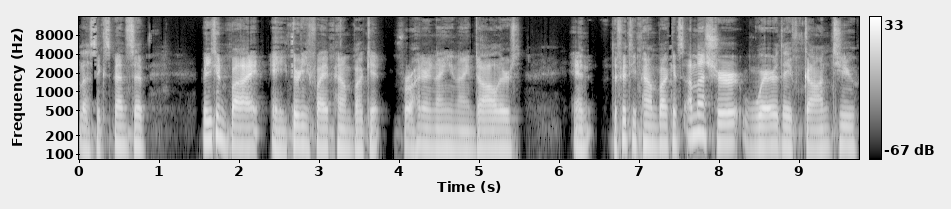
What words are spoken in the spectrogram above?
less expensive. But you can buy a 35 pound bucket for $199. And the 50 pound buckets, I'm not sure where they've gone to,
